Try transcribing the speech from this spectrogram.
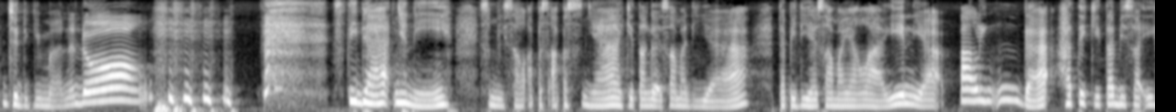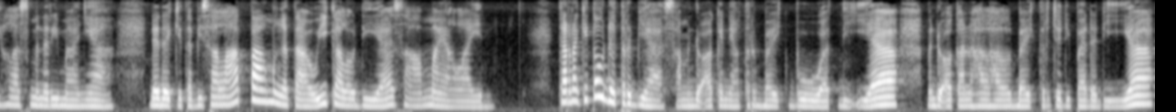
Jadi gimana dong? Setidaknya nih, semisal apes-apesnya kita nggak sama dia, tapi dia sama yang lain ya paling enggak hati kita bisa ikhlas menerimanya. Dada kita bisa lapang mengetahui kalau dia sama yang lain. Karena kita udah terbiasa mendoakan yang terbaik buat dia, mendoakan hal-hal baik terjadi pada dia,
